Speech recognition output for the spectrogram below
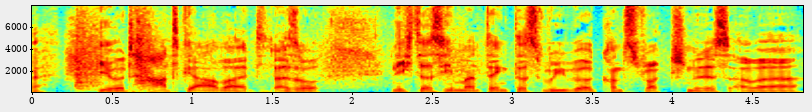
hier wird hart gearbeitet. Also nicht, dass jemand denkt, dass Rework Construction ist, aber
